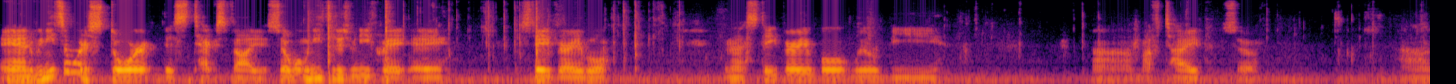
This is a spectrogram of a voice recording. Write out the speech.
And we need somewhere to store this text value. So what we need to do is we need to create a state variable. And that state variable will be um, of type, so uh,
